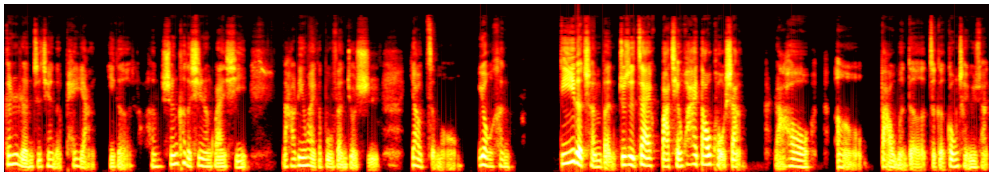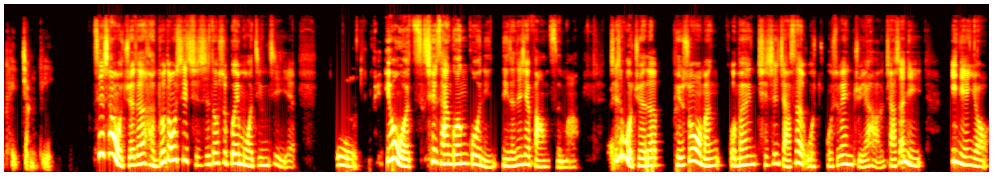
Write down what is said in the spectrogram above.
跟人之间的培养一个很深刻的信任关系。然后另外一个部分就是要怎么用很低的成本，就是在把钱花在刀口上，然后呃把我们的这个工程预算可以降低。这上我觉得很多东西其实都是规模经济耶。嗯，因为我去参观过你你的那些房子嘛，其实我觉得，比如说我们我们其实假设我我随便举也好，假设你一年有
